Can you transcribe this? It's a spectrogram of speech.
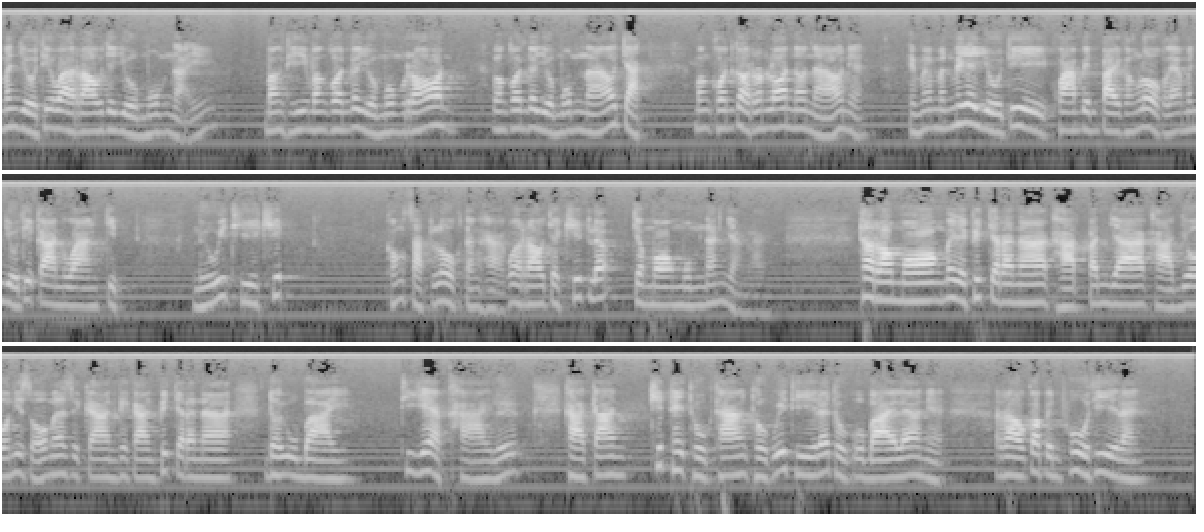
มันอยู่ที่ว่าเราจะอยู่มุมไหน บางทีบางคนก็อยู่มุมร้อน บางคนก็อยู่มุมหนาวจัด บางคนก็ร้อนร้อนหนาวหนาวเนี่ย เห็นไหมมันไม่ได้อยู่ที่ความเป็นไปของโลกแล้ว มันอยู่ที่การวางจิต หรือวิธีคิดของสัตว์โลกต่างหากว่าเราจะคิดแล้วจะมองมุมนั้นอย่างไร ถ้าเรามองไม่ได้พิจารณาขาดปัญญา ขาดโยนิโสมนสิการคือการพิจารณาโดยอุบายที่แยบคายหรือขาดการคิดให้ถูกทางถูกวิธีและถูกอุบายแล้วเนี่ย เราก็เป็นผู้ที่อะไร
